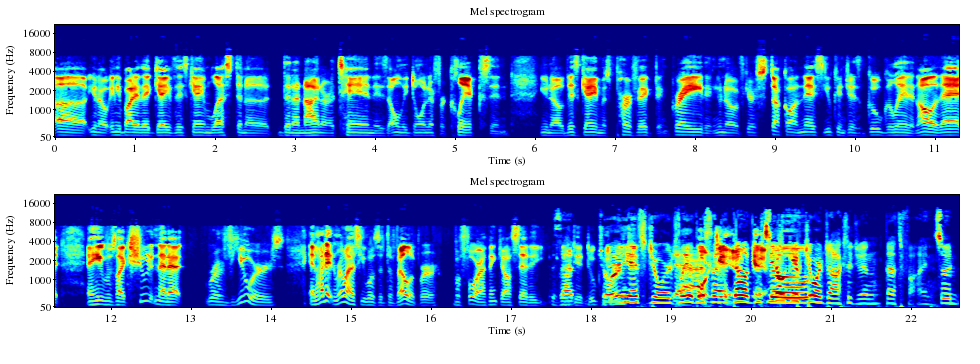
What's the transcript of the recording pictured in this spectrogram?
uh, you know, anybody that gave this game less than a than a nine or a ten is only doing it for clicks and you know, this game is perfect and great and you know, if you're stuck on this, you can just Google it and all of that. And he was like shooting that at reviewers and I didn't realize he was a developer before. I think y'all said he, Is he that did Duke George? Nukem. Yeah, it's George. Yeah. Leah, George, yeah, don't yeah. just, you don't give George oxygen. That's fine. So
